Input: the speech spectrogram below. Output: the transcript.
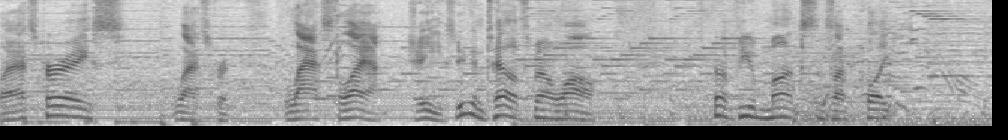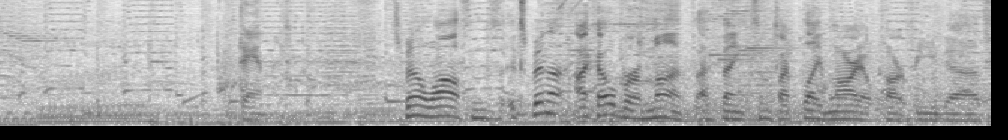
Last race. Last race. Last lap. Jeez, you can tell it's been a while. It's been a few months since I've played. Damn it. It's been a while since. It's been a, like over a month, I think, since I played Mario Kart for you guys.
